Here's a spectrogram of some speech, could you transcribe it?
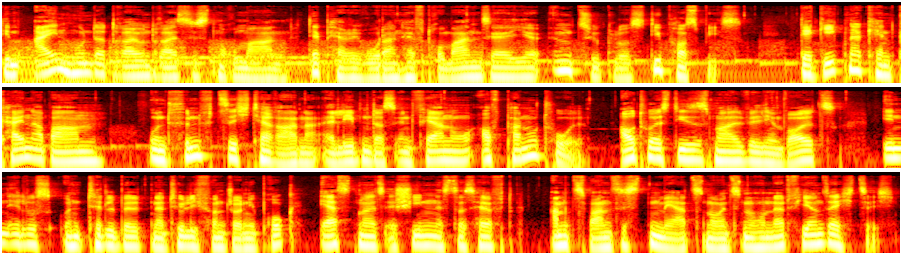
dem 133. Roman der Perirodan Heft Romanserie im Zyklus Die Postbis. Der Gegner kennt kein Erbarmen und 50 Terraner erleben das Inferno auf Panotol. Autor ist dieses Mal William Woltz, in Illus und Titelbild natürlich von Johnny Bruck. Erstmals erschienen ist das Heft am 20. März 1964.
